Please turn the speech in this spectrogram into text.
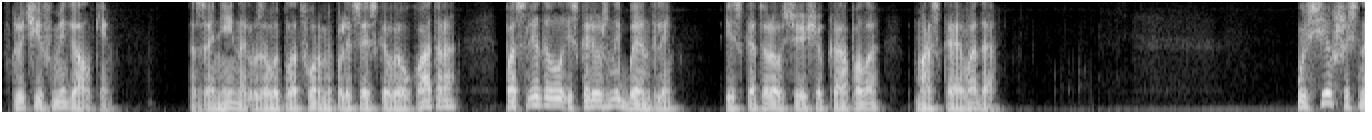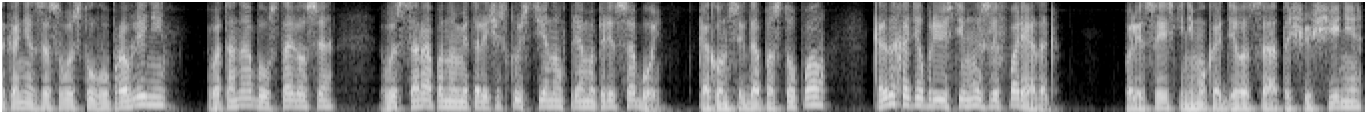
включив мигалки. За ней на грузовой платформе полицейского эвакуатора последовал искореженный Бентли, из которого все еще капала морская вода. Усевшись, наконец, за свой стул в управлении, Ватанаба уставился в исцарапанную металлическую стену прямо перед собой, как он всегда поступал, когда хотел привести мысли в порядок. Полицейский не мог отделаться от ощущения,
